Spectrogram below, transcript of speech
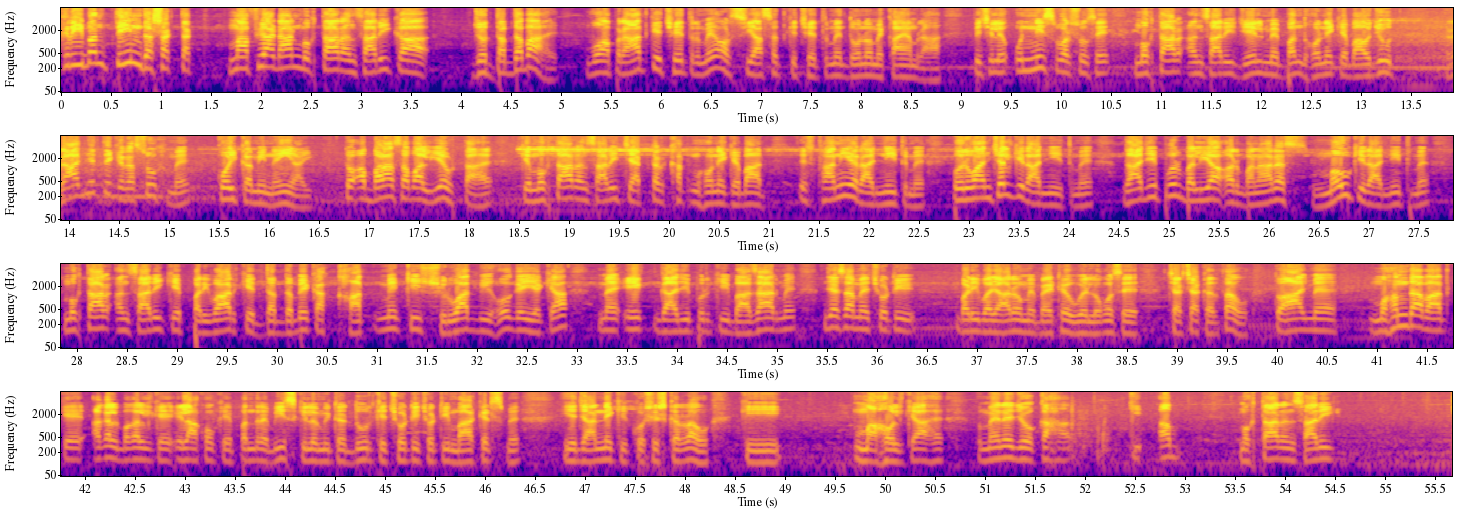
तकरीबन तीन दशक तक माफिया डान मुख्तार अंसारी का जो दबदबा है, वो अपराध के क्षेत्र में और सियासत के क्षेत्र में दोनों में कायम रहा। पिछले 19 वर्षों से मुख्तार अंसारी जेल में बंद होने के बावजूद राजनीतिक रसूख में कोई कमी नहीं आई। तो अब बड़ा सवाल ये उठता है कि मुख्तार अंसारी चैप्टर खत्म होने के बाद स्थानीय राजनीति में, पूर्वांचल की राजनीति में, गाजीपुर, बलिया और बनारस, मऊ की राजनीति में मुख्तार अंसारी के परिवार के दबदबे का खात्मे की शुरुआत भी हो गई है क्या? मैं एक गाजीपुर की बाज़ार में, जैसा मैं छोटी बड़ी बाज़ारों में बैठे हुए लोगों से चर्चा करता हूँ तो आज मैं मोहम्मदाबाद के अगल बगल के इलाकों के 15-20 किलोमीटर दूर के छोटी छोटी मार्केट्स में ये जानने की कोशिश कर रहा हूँ कि माहौल क्या है? तो मैंने जो कहा कि अब मुख्तार अंसारी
